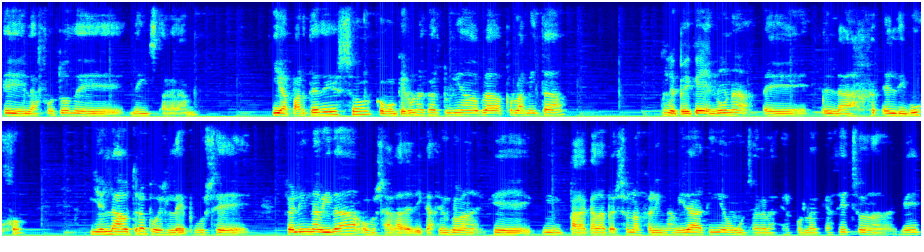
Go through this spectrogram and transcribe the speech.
eh, la foto de, Instagram. Y aparte de eso, como que era una cartulina doblada por la mitad, le pegué en una eh, el dibujo y en la otra pues le puse Feliz Navidad, o sea, la dedicación que, para cada persona, Feliz Navidad, tío, muchas gracias por lo que has hecho, nada que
